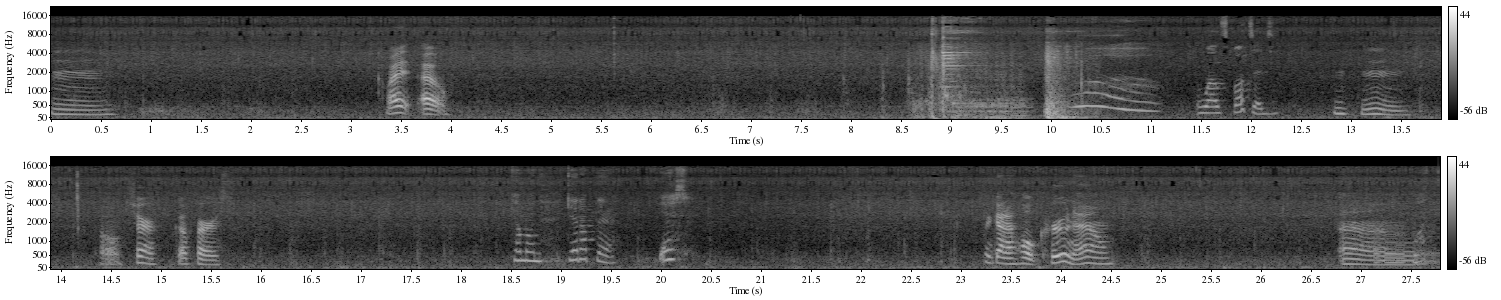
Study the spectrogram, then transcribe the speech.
Hmm. What? Oh. Whoa. Well spotted. Hmm. Oh, sure. Go first. Come on, get up there. Yes. We got a whole crew now. Um. What?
